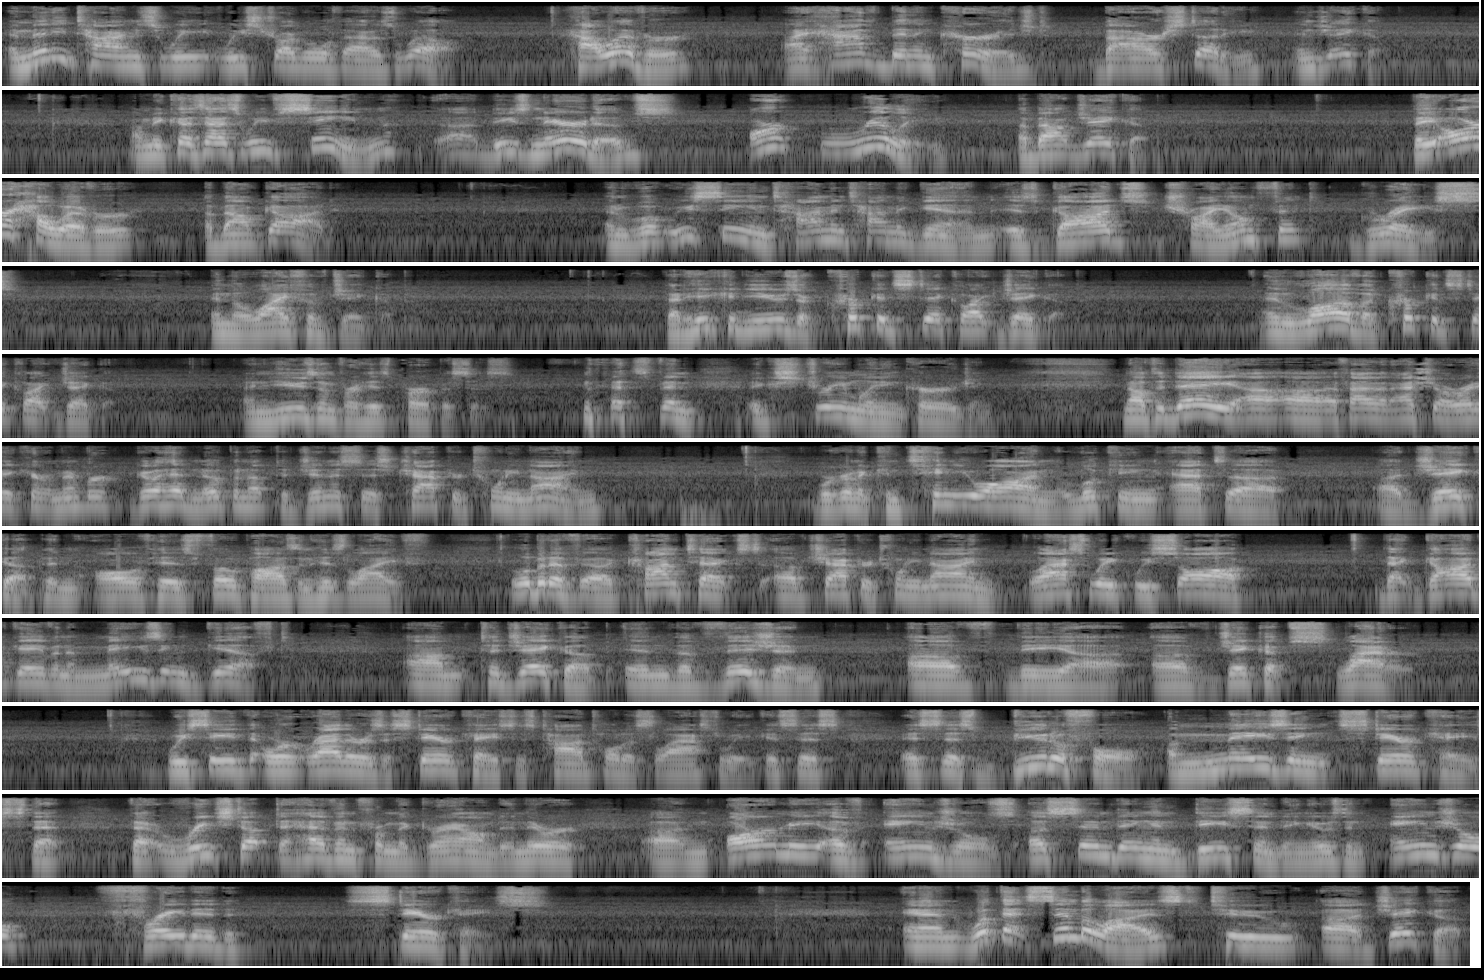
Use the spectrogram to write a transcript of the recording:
And many times we, we struggle with that as well. However, I have been encouraged by our study in Jacob. Um, because as we've seen, uh, these narratives aren't really about Jacob. They are, however, about God. And what we've seen time and time again is God's triumphant grace in the life of Jacob. That he could use a crooked stick like Jacob and love a crooked stick like Jacob and use them for his purposes. That's been extremely encouraging. Now, today, uh, uh, if I haven't asked you already, I can't remember, go ahead and open up to Genesis chapter 29. We're going to continue on looking at uh, uh, Jacob and all of his faux pas in his life. A little bit of uh, context of chapter 29. Last week, we saw that God gave an amazing gift um, to Jacob in the vision of the uh, of Jacob's ladder we see, or rather, as a staircase, as Todd told us last week. It's this, it's this beautiful, amazing staircase that that reached up to heaven from the ground, and there were uh, an army of angels ascending and descending. It was an angel freighted staircase. And what that symbolized to uh, Jacob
